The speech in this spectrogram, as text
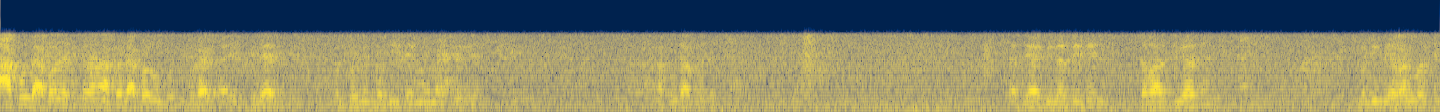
આખો દાખલો નથી કરવાનો, આખો દાખલો રણછોડની બધી તેમની માં છે આખો દાખલો જ્યાં છે.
